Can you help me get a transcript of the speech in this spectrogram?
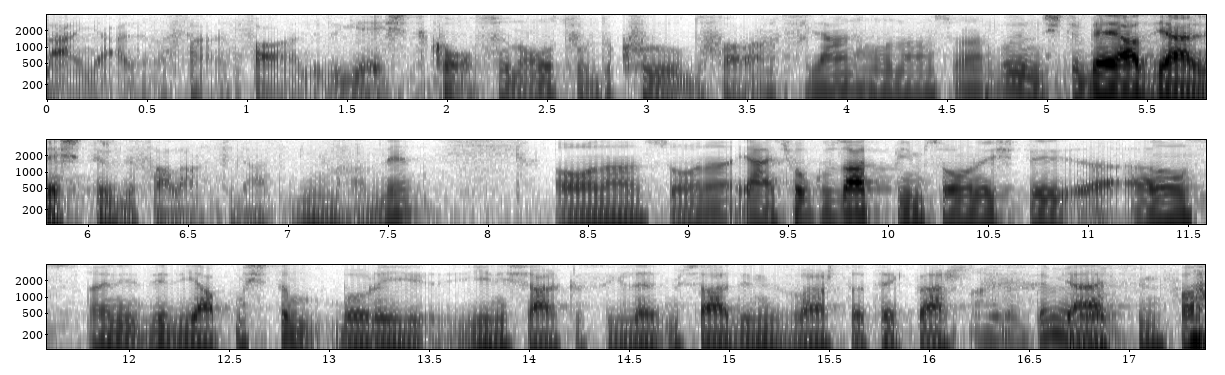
Ben geldim efendim falan dedi. Geçti koltuğuna oturdu, kuruldu falan filan. Ondan sonra buyurun işte beyaz yerleştirdi falan filan bilmem ne. Ondan sonra yani çok uzatmayayım. Sonra işte anons hani dedi yapmıştım Bora'yı yeni şarkısıyla müsaadeniz varsa tekrar Aynen, gelsin falan.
